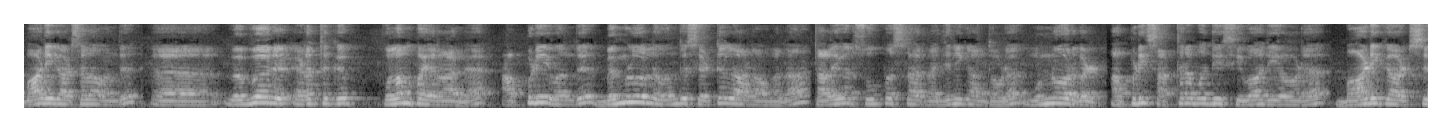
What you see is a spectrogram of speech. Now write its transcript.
பாடி கார்ட்ஸ் எல்லாம் வந்து வெவ்வேறு இடத்துக்கு புலம்பெயர்றாங்க அப்படி வந்து பெங்களூர்ல வந்து செட்டில் ஆனவங்க தான் தலைவர் சூப்பர் ஸ்டார் ரஜினிகாந்தோட முன்னோர்கள். அப்படி சத்ரபதி சிவாஜியோட பாடி கார்ட்ஸ்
